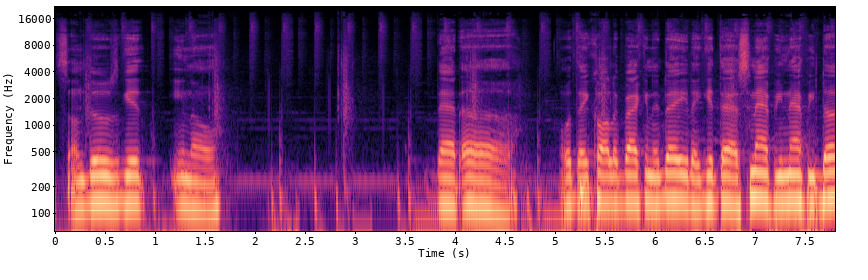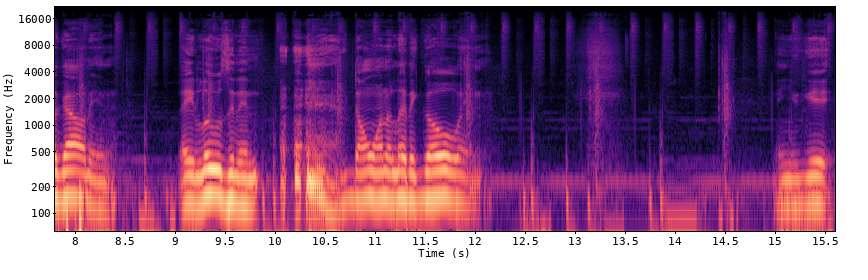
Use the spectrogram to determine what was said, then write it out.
Some dudes get, you know, that uh what they call it back in the day, they get that snappy nappy dugout and they lose it and don't want to let it go and and you get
